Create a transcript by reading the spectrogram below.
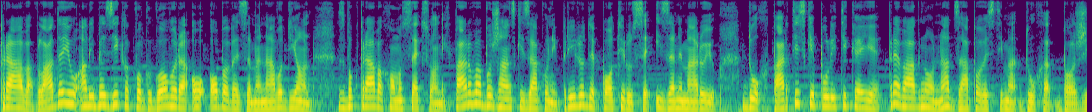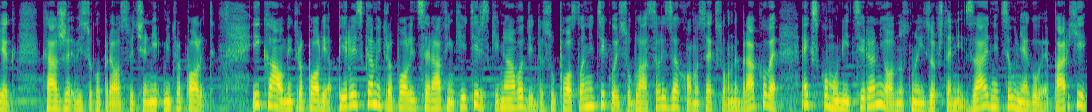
Prava vladaju, ali bez ikakvog govora govora o obavezama, navodi on. Zbog prava homoseksualnih parova, božanski zakoni prirode potiru se i zanemaruju. Duh partijske politike je prevagnuo nad zapovestima duha Božijeg, kaže visokopreosvećeni mitropolit. I kao mitropolija Pirejska, mitropolit Serafin Kitirski navodi da su poslanici koji su glasali za homoseksualne brakove ekskomunicirani, odnosno izopšteni zajednice u njegove eparhiji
